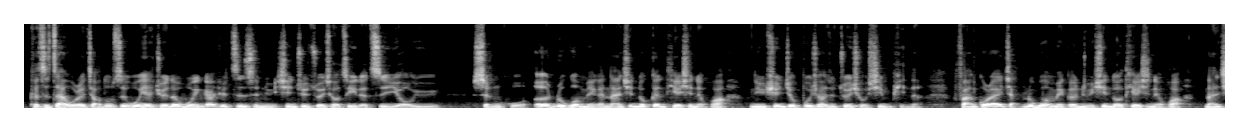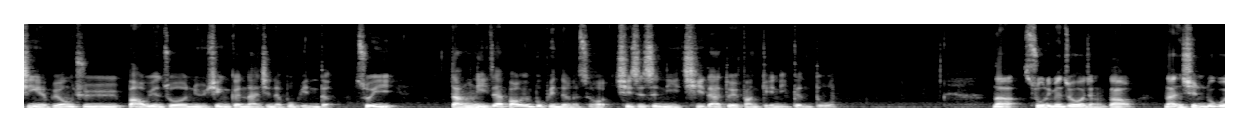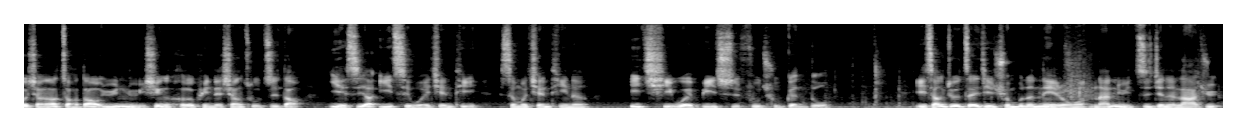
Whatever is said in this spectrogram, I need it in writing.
可是，在我的角度是，我也觉得我应该去支持女性去追求自己的自由与。生活，而如果每个男性都更贴心的话，女性就不需要去追求性平了。反过来讲，如果每个女性都贴心的话，男性也不用去抱怨说女性跟男性的不平等。所以，当你在抱怨不平等的时候，其实是你期待对方给你更多。那书里面最后讲到，男性如果想要找到与女性和平的相处之道，也是要以此为前提。什么前提呢？一起为彼此付出更多。以上就是这一集全部的内容哦，男女之间的拉锯，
